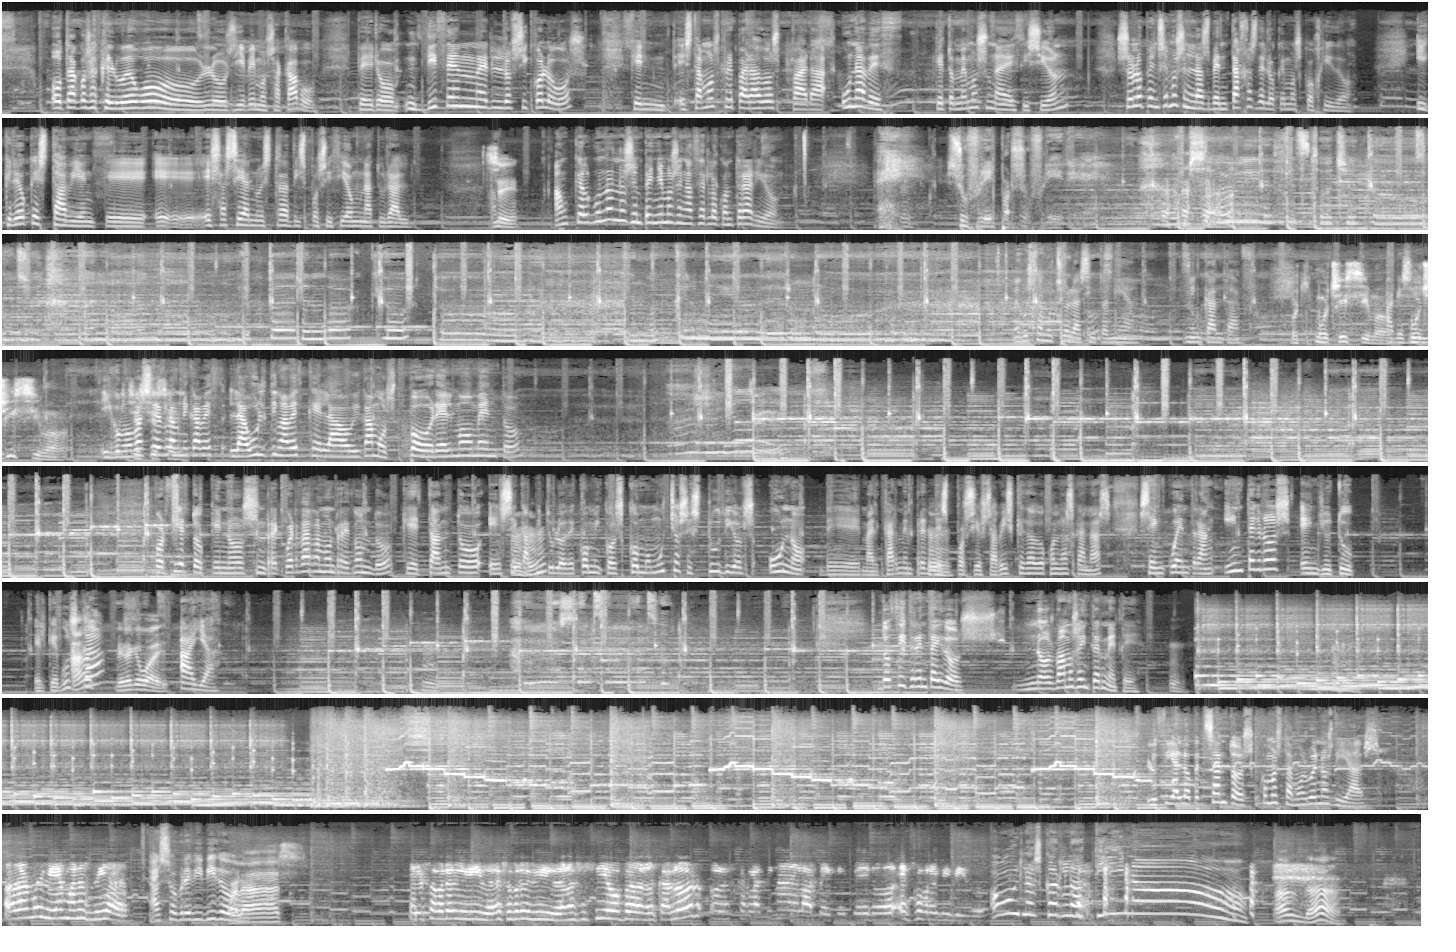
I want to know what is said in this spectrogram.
Otra cosa es que luego los llevemos a cabo. Pero dicen los psicólogos que estamos preparados para, una vez que tomemos una decisión, solo pensemos en las ventajas de lo que hemos cogido. Y creo que está bien que eh, esa sea nuestra disposición natural. Sí. Aunque algunos nos empeñemos en hacer lo contrario. Eh, sufrir por sufrir. eh. Me gusta mucho la sintonía. Me encanta. Much- muchísimo. Muchísimo. Y como va a ser la única vez, la última vez que la oigamos por el momento, Por cierto, que nos recuerda Ramón Redondo que tanto ese capítulo de cómicos como muchos estudios, uno de Mari Carmen Prendes, Mm. por si os habéis quedado con las ganas, se encuentran íntegros en YouTube. El que busca, Ah, mira qué guay. haya. Mm. 12 y 32. Nos vamos a internet. Lucía López Santos, ¿cómo estamos? Buenos días. Hola, muy bien, buenos días. ¿Has sobrevivido? Buenas. He sobrevivido, he sobrevivido. No sé si llevo peor el calor o la escarlatina de la peque, pero he sobrevivido. ¡Ay, la escarlatina! Anda.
